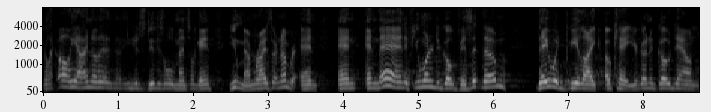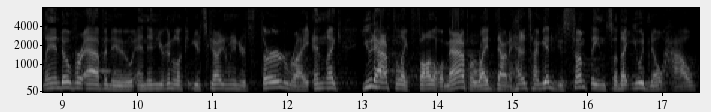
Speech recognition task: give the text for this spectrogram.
You're like, oh yeah, I know that. You just do these little mental games. You memorize their number. And, and, and then if you wanted to go visit them, they would be like, okay, you're going to go down Landover Avenue, and then you're going to look, you're scouting on your third right. And like, you'd have to like follow a map or write it down ahead of time. You had to do something so that you would know how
